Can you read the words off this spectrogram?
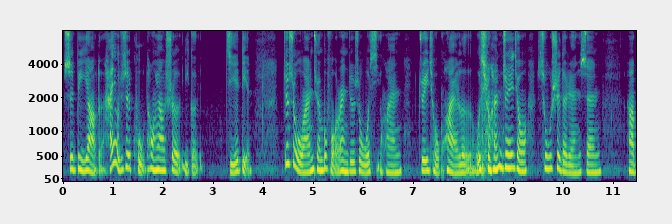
是必要的。还有就是苦痛要设一个节点，就是我完全不否认，就是说我喜欢追求快乐，我喜欢追求舒适的人生。啊，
